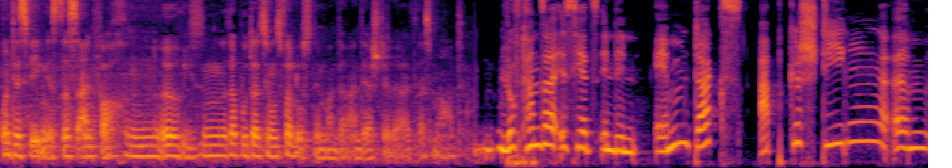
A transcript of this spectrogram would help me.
Und deswegen ist das einfach ein äh, riesen Reputationsverlust, den man da an der Stelle halt erstmal hat. Lufthansa ist jetzt in den MDAX abgestiegen. Ähm,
